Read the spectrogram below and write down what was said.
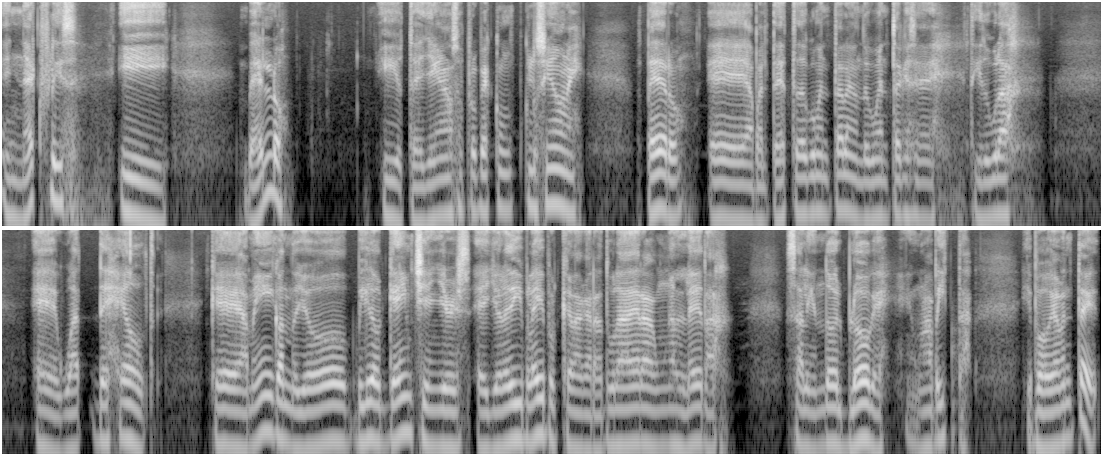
en Netflix y verlo y ustedes llegan a sus propias conclusiones. Pero eh, aparte de este documental, hay un documental que se titula eh, What the Health. Que a mí, cuando yo vi los Game Changers, eh, yo le di play porque la carátula era un atleta saliendo del blog en una pista. Y pues obviamente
